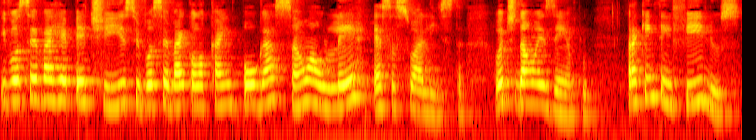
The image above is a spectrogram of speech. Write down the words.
E você vai repetir isso e você vai colocar empolgação ao ler essa sua lista. Vou te dar um exemplo. Para quem tem filhos,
